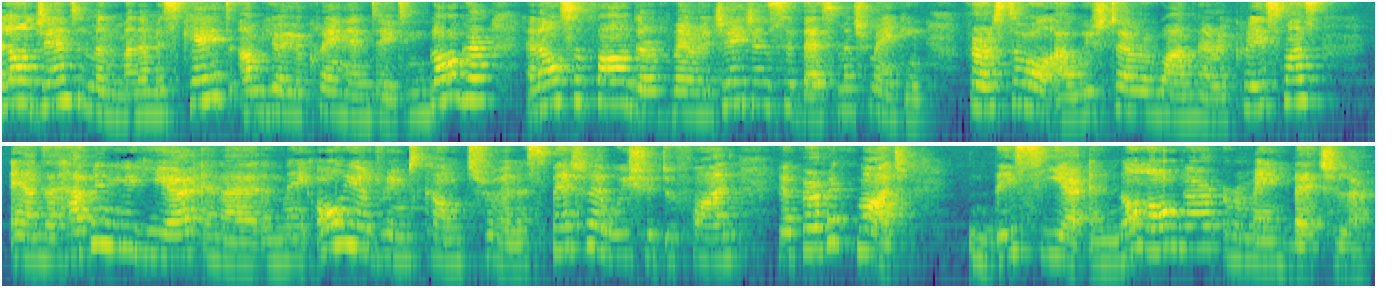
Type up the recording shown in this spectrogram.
Hello gentlemen, my name is Kate, I'm your Ukrainian dating blogger and also founder of marriage agency Best Matchmaking. First of all, I wish to everyone Merry Christmas and a Happy New Year and, I, may all your dreams come true and especially I wish you to find your perfect match this year and no longer remain bachelor.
